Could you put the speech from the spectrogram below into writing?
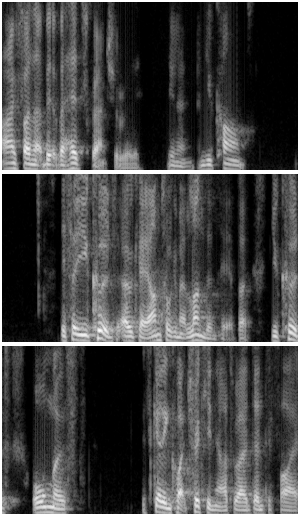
I find that a bit of a head scratcher, really. You know, and you can't. So you could, okay, I'm talking about London here, but you could almost it's getting quite tricky now to identify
